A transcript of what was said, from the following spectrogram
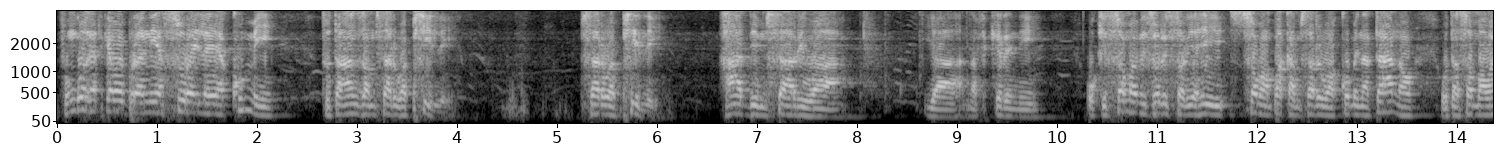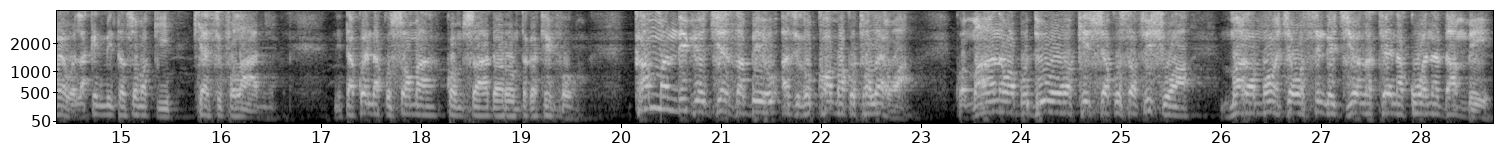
Fungua katika Waebrania sura ile ya kumi. Tutaanza mstari wa pili. Mstari wa pili. Hadi mstari wa ya nafikiri ni ukisoma vizuri historia hii soma mpaka mstari wa kumi na tano utasoma wewe lakini mi nitasoma ki, kiasi fulani nitakwenda kusoma kwa msaada wa roho mtakatifu. Kama ndivyo je zabihu azikokoma kutolewa kwa maana wabuduo wakisha kusafishwa mara moja wasingejiona tena kuwa na dhambi.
